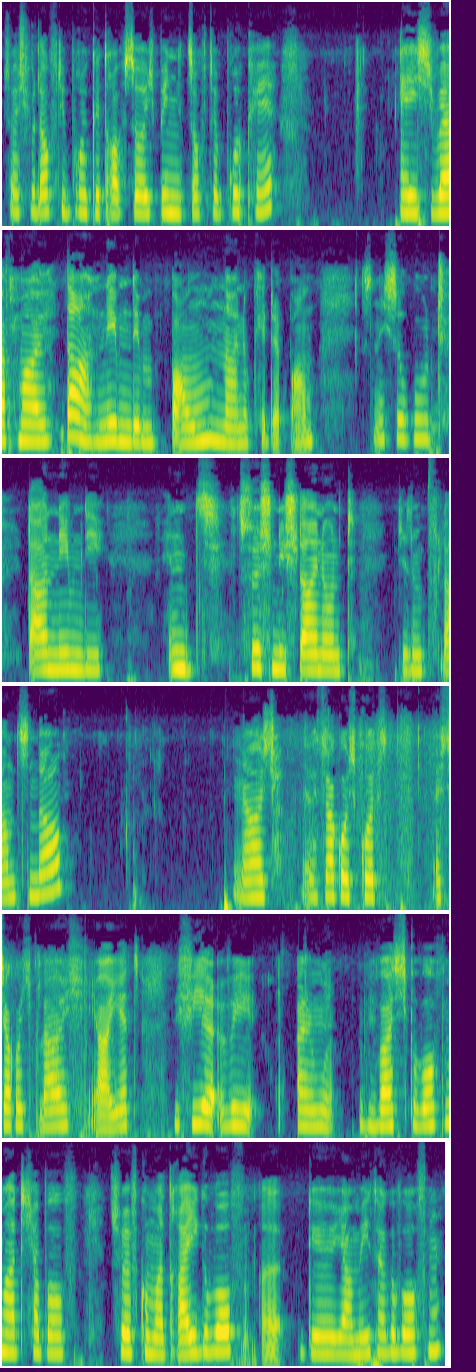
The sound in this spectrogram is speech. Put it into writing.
So, ich will auf die Brücke drauf. So, ich bin jetzt auf der Brücke. Ich werf mal da neben dem Baum. Nein, okay, der Baum ist nicht so gut. Da neben die in, zwischen die Steine und diesen Pflanzen da. Ja, ich, ich sag euch kurz, ich sag euch gleich, ja, jetzt, wie viel, wie, ähm, wie weit ich geworfen hat. Ich habe auf 12,3 geworfen, äh, ge, ja, Meter geworfen.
